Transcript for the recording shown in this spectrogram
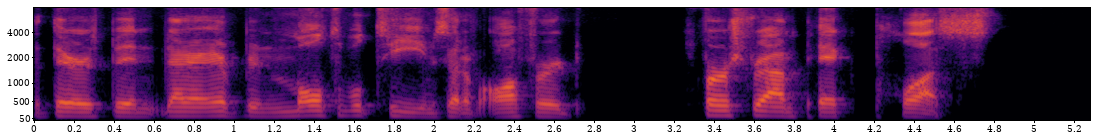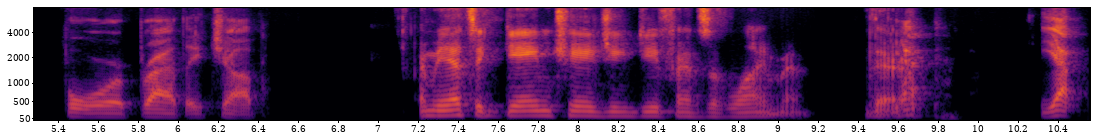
That there's been there have been multiple teams that have offered first round pick plus for Bradley Chubb. I mean, that's a game changing defensive lineman there. Yep. Yep.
